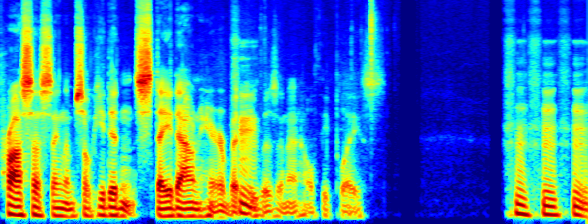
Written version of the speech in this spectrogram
processing them so he didn't stay down here but he Hmm. was in a healthy place Hmm, hmm, hmm.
